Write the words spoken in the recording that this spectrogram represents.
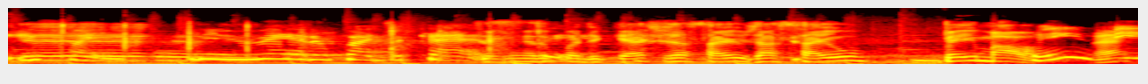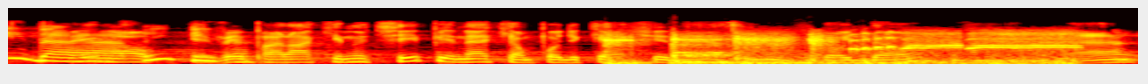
Isso aí. Yeah. Primeiro podcast. O primeiro podcast já saiu, já saiu bem mal. Bem-vinda, Né? Bem mal. bem-vinda. Ele veio parar aqui no TIP, né? Que é um podcast né, assim, doidão. Né?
